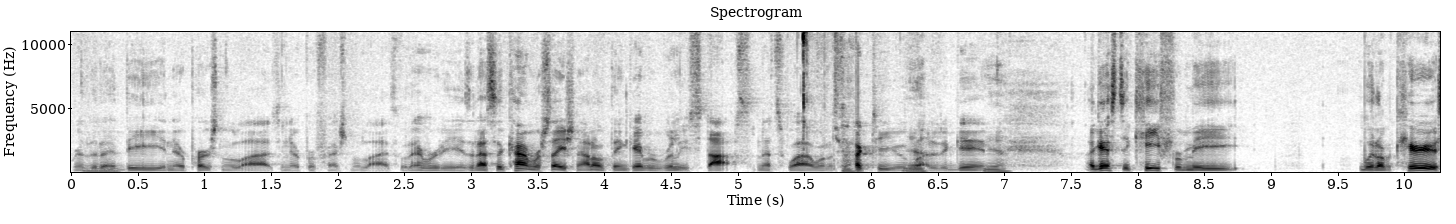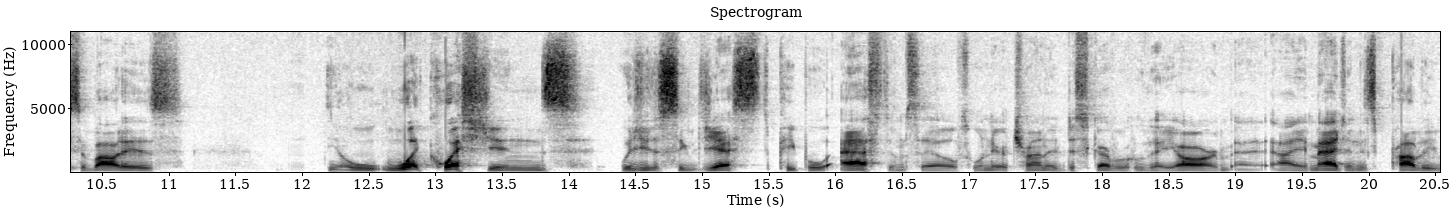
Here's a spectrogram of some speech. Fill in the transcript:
whether that mm-hmm. be in their personal lives, in their professional lives, whatever it is. And that's a conversation I don't think ever really stops. And that's why I want to talk to you about it again. Yeah. I guess the key for me, what I'm curious about is, you know, what questions would you suggest people ask themselves when they're trying to discover who they are? I imagine it's probably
